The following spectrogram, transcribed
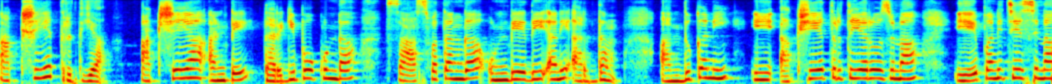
అక్షయ తృతీయ. అక్షయ అంటే తరిగిపోకుండా శాశ్వతంగా ఉండేది అని అర్థం. అందుకని ఈ అక్షయ తృతీయ రోజున ఏ పని చేసినా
